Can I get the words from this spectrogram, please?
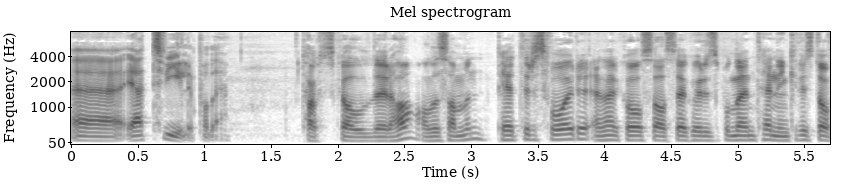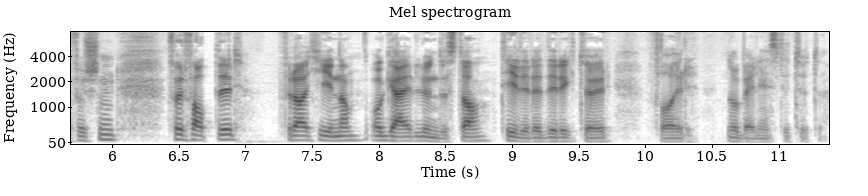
Jeg tviler på det. Takk skal dere ha, alle sammen. Peter Svaar, NRKs Asia-korrespondent, Henning Christoffersen, forfatter fra Kina, og Geir Lundestad, tidligere direktør for Nobelinstituttet.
